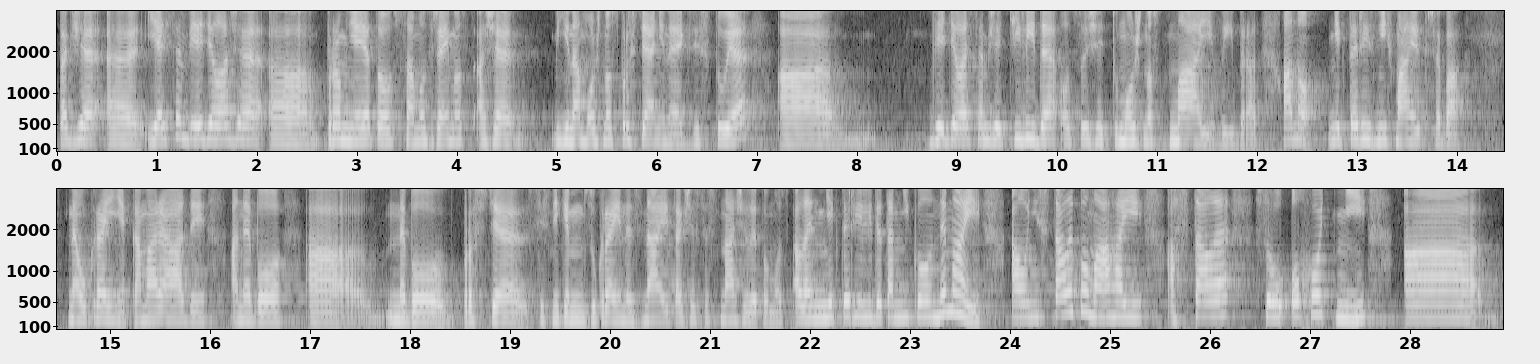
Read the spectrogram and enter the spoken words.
Takže e, já jsem věděla, že a, pro mě je to samozřejmost a že jiná možnost prostě ani neexistuje a věděla jsem, že ti lidé, o co, že tu možnost mají vybrat. Ano, někteří z nich mají třeba na Ukrajině kamarády, anebo, a, nebo prostě si s někým z Ukrajiny znají, takže se snažili pomoct. Ale někteří lidé tam nikoho nemají a oni stále pomáhají a stále jsou ochotní a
